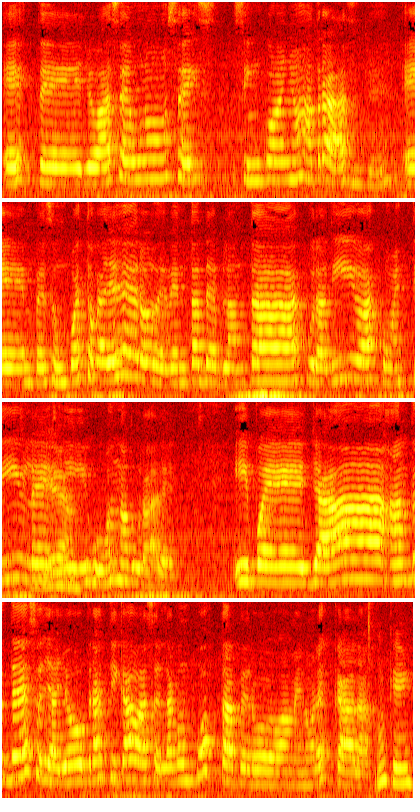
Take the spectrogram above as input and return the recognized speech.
este, yo hace unos seis, cinco años atrás, eh, empecé un puesto callejero de ventas de plantas curativas, comestibles y jugos naturales. Y pues ya antes de eso ya yo practicaba hacer la composta, pero a menor escala. Okay.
